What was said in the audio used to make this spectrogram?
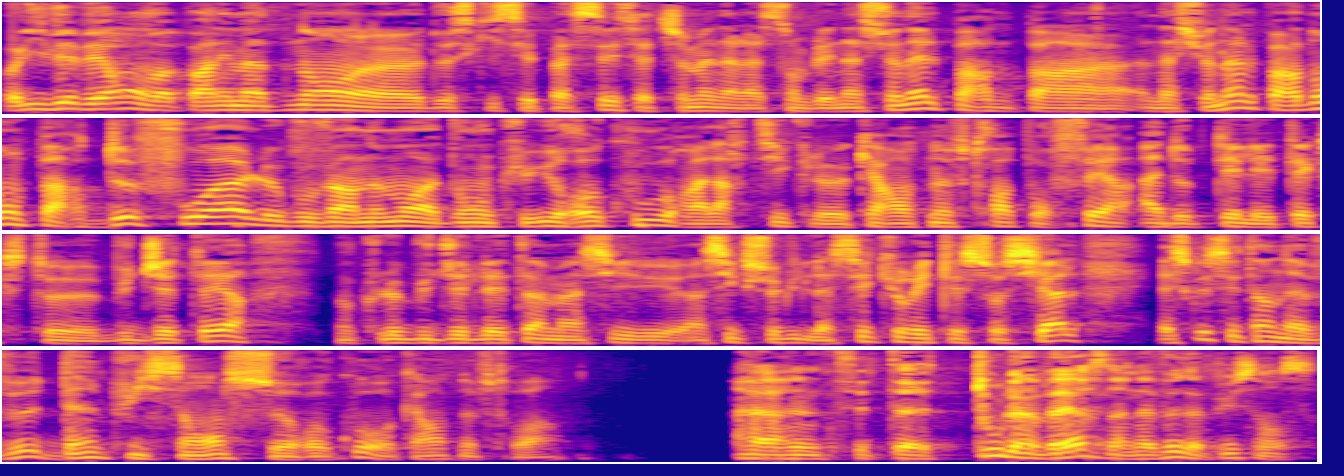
Olivier Véran, on va parler maintenant euh, de ce qui s'est passé cette semaine à l'Assemblée nationale. Par, par deux fois, le gouvernement a donc eu recours à l'article 49.3 pour faire adopter les textes budgétaires, donc le budget de l'État ainsi, ainsi que celui de la sécurité sociale. Est-ce que c'est un aveu d'impuissance, ce recours au 49.3 euh, C'est euh, tout l'inverse d'un aveu d'impuissance.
